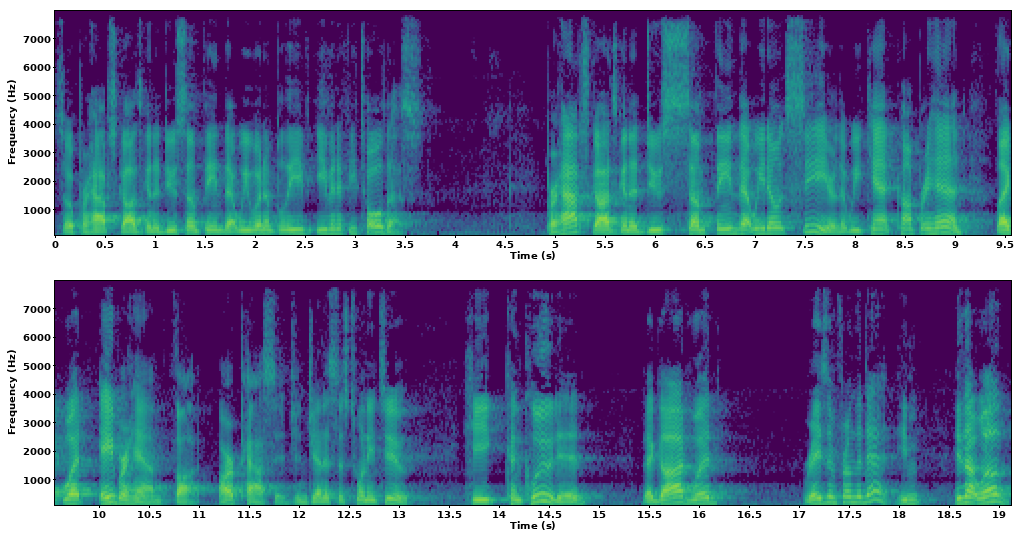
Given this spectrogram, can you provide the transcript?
So perhaps God's going to do something that we wouldn't believe even if He told us. Perhaps God's going to do something that we don't see or that we can't comprehend, like what Abraham thought, our passage in Genesis 22. He concluded that God would raise him from the dead. He, he thought, well,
